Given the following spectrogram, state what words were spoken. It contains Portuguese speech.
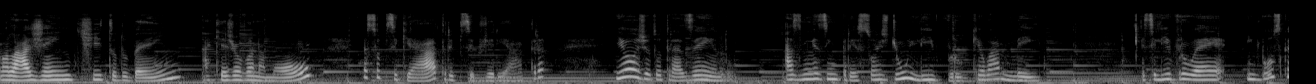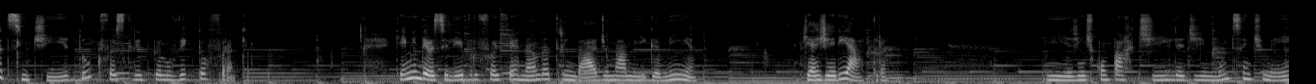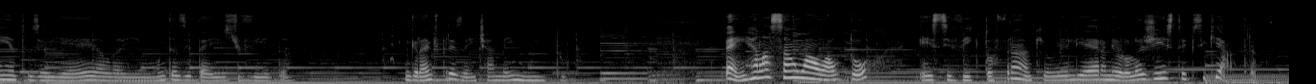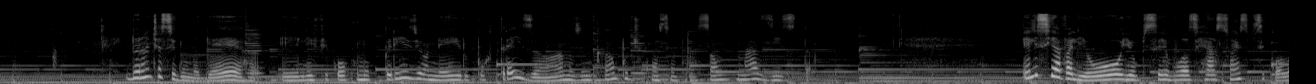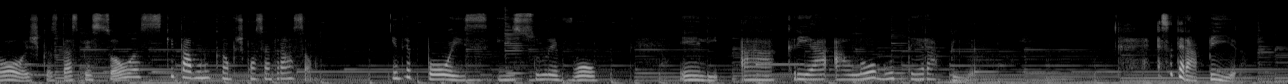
Olá, gente, tudo bem? Aqui é Giovana Moll, eu sou psiquiatra e psicogeriatra e hoje eu tô trazendo as minhas impressões de um livro que eu amei. Esse livro é Em Busca de Sentido, que foi escrito pelo Viktor Frankl. Quem me deu esse livro foi Fernanda Trindade, uma amiga minha, que é geriatra. E a gente compartilha de muitos sentimentos, eu e ela, e muitas ideias de vida. Grande presente, amei muito. Bem, em relação ao autor, esse Viktor Frankl, ele era neurologista e psiquiatra. Durante a Segunda Guerra, ele ficou como prisioneiro por três anos em campo de concentração nazista. Ele se avaliou e observou as reações psicológicas das pessoas que estavam no campo de concentração. E depois isso levou ele a criar a logoterapia. Essa terapia,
